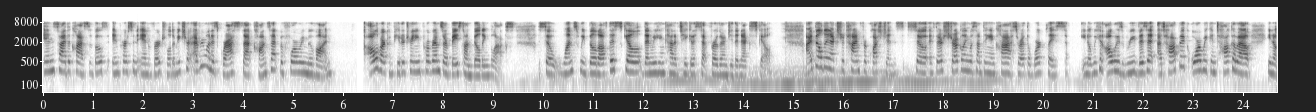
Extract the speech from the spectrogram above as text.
inside the class, both in person and virtual, to make sure everyone has grasped that concept before we move on all of our computer training programs are based on building blocks. So once we build off this skill, then we can kind of take it a step further and do the next skill. I build in extra time for questions. So if they're struggling with something in class or at the workplace, you know, we can always revisit a topic or we can talk about, you know,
